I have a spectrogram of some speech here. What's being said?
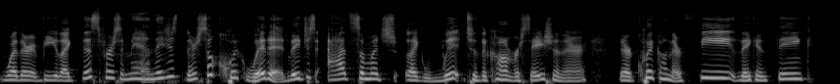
Whether it be like this person man they just they're so quick-witted. They just add so much like wit to the conversation. There they're quick on their feet. They can think.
